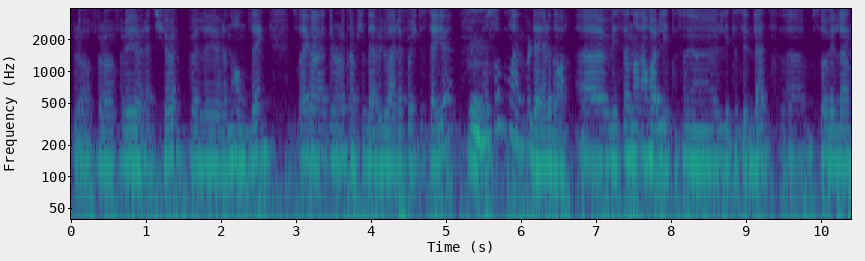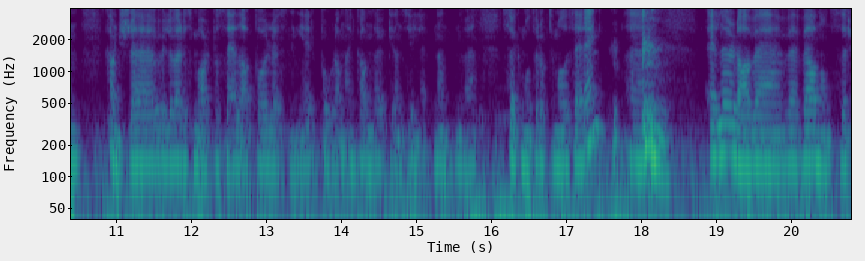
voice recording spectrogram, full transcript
for, å, for, å, for å gjøre et kjøp eller gjøre en handling. Så jeg, jeg tror nok kanskje det vil være første steget. Mm. Og så må en vurdere da. Hvis en har lite, lite synlighet, så vil en kanskje vil det være smart å se da på løsninger på hvordan en kan øke den synligheten, enten ved søkemotoroptimalisering eller da ved, ved, ved annonser,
